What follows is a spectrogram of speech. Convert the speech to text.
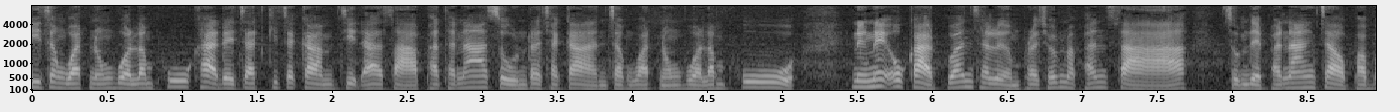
ี่จังหวัดหนองบัวลำพูค่ะได้จัดกิจกรรมจิตอาสาพัฒนาศูนย์ราชการจังหวัดหนองบัวลำพูหนึ่งในโอกาสวันเฉลิมพระชนมพรรษา สมเด็จพระนางเจ้าพระบ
